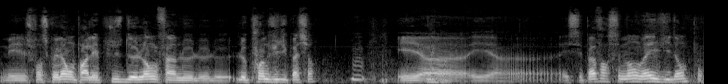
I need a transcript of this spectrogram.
mais je pense que là, on parlait plus de langue, enfin le, le, le, le point de vue du patient. Mm. Et euh, et, euh, et c'est pas forcément ouais, évident pour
